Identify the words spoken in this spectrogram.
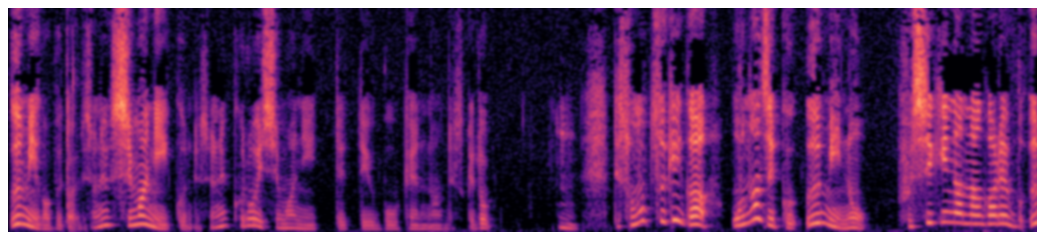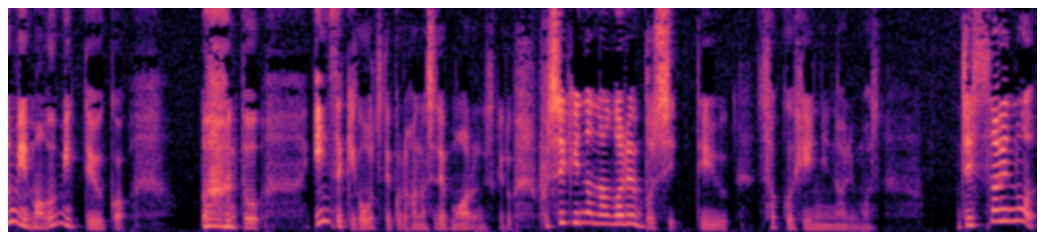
海が舞台ですよね島に行くんですよね黒い島に行ってっていう冒険なんですけど、うん、でその次が同じく海の不思議な流れ海まあ海っていうかうんと隕石が落ちてくる話でもあるんですけど「不思議な流れ星」っていう作品になります。実際の、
